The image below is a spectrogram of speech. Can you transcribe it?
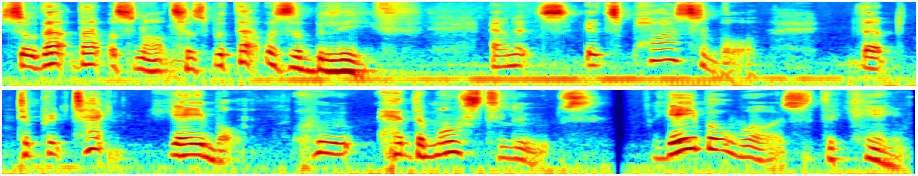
So that, that was nonsense, but that was a belief. And it's, it's possible that to protect Gable, who had the most to lose, Gable was the king.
